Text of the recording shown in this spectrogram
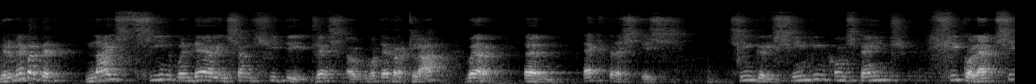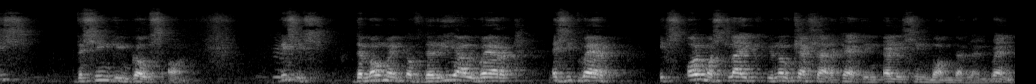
You remember that nice scene when they're in some shitty jazz or whatever club where an actress is, singer is singing on stage, she collapses, the singing goes on. This is the moment of the real where, as it were, it's almost like, you know, Cheshire Cat in Alice in Wonderland, when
